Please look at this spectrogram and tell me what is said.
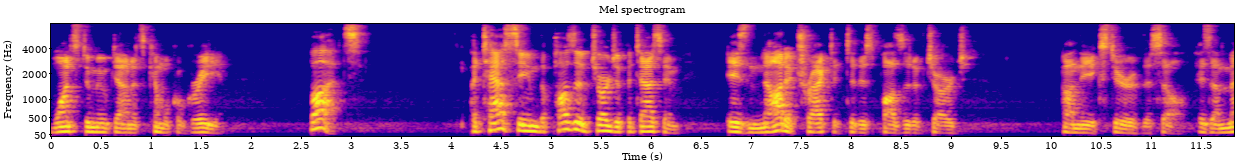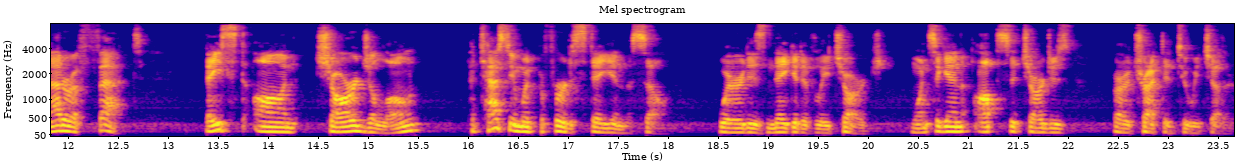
wants to move down its chemical gradient. But potassium, the positive charge of potassium, is not attracted to this positive charge on the exterior of the cell. As a matter of fact, based on charge alone, potassium would prefer to stay in the cell where it is negatively charged. Once again, opposite charges are attracted to each other.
